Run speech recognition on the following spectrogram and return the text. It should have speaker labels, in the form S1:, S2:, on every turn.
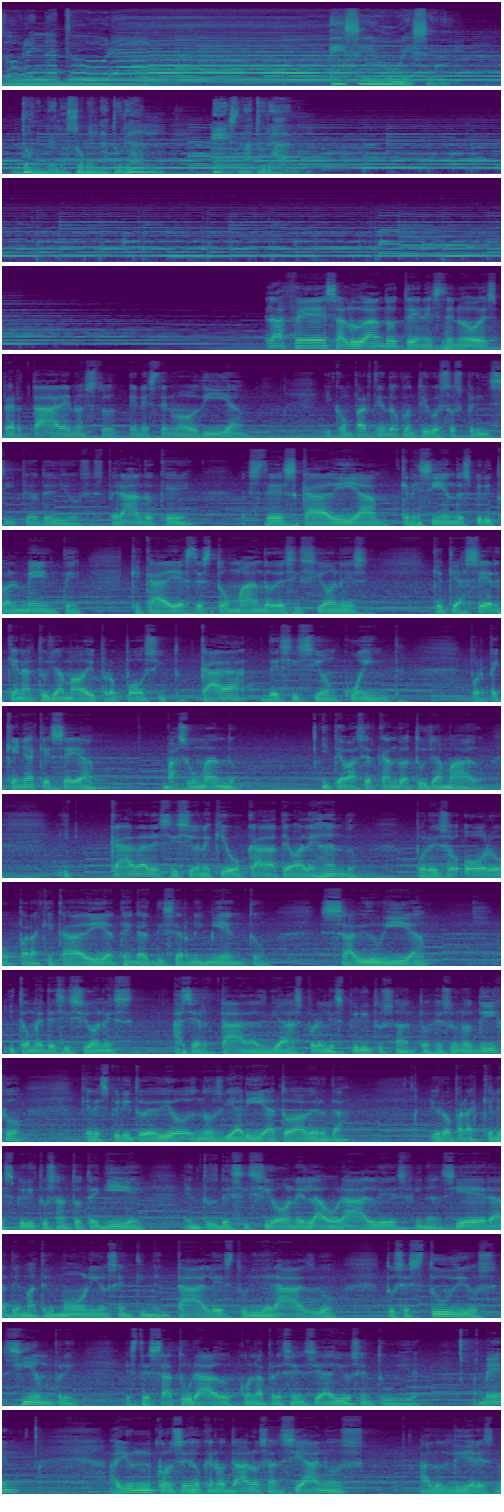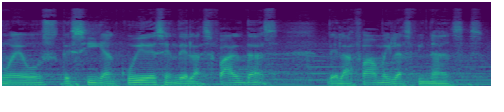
S1: sobrenatural.
S2: SOS, donde lo sobrenatural es natural.
S3: La fe saludándote en este nuevo despertar, en, en este nuevo día y compartiendo contigo estos principios de Dios, esperando que estés cada día creciendo espiritualmente, que cada día estés tomando decisiones que te acerquen a tu llamado y propósito. Cada decisión cuenta, por pequeña que sea, va sumando y te va acercando a tu llamado. Y cada decisión equivocada te va alejando. Por eso oro para que cada día tengas discernimiento, sabiduría y tomes decisiones acertadas, guiadas por el Espíritu Santo. Jesús nos dijo que el Espíritu de Dios nos guiaría a toda verdad. Yo oro para que el Espíritu Santo te guíe en tus decisiones laborales, financieras, de matrimonio, sentimentales, tu liderazgo, tus estudios, siempre estés saturado con la presencia de Dios en tu vida. Amén. Hay un consejo que nos dan los ancianos, a los líderes nuevos, decían, cuídense de las faldas, de la fama y las finanzas.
